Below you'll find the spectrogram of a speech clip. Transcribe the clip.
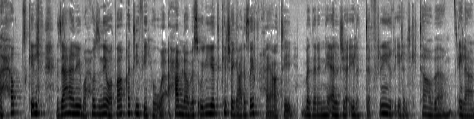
أحط كل زعلي وحزني وطاقتي فيه هو حملة ومسؤولية كل شيء قاعد يصير في حياتي. بدل أني ألجأ إلى التفريغ إلى الكتابة إلى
